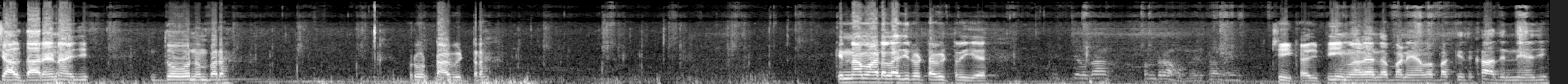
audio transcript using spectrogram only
ਚੱਲਦਾ ਰਹਿਣਾ ਹੈ ਜੀ। ਦੋ ਨੰਬਰ ਰੋਟਾਵੀਟਰ। ਕਿੰਨਾ ਮਾਡਲ ਆ ਜੀ ਰੋਟਾਵੀਟਰ ਹੀ ਹੈ 14 15 ਹੋ ਮੇਰੇ ਸਾਹਮਣੇ ਠੀਕ ਆ ਜੀ ਭੀਮ ਵਾਲਿਆਂ ਦਾ ਬਣਿਆ ਵਾ ਬਾਕੀ ਦਿਖਾ ਦਿੰਨੇ ਆ ਜੀ।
